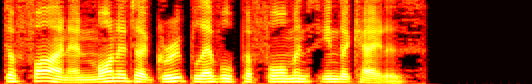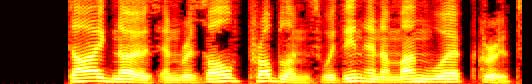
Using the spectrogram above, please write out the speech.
Define and monitor group-level performance indicators Diagnose and resolve problems within and among work groups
